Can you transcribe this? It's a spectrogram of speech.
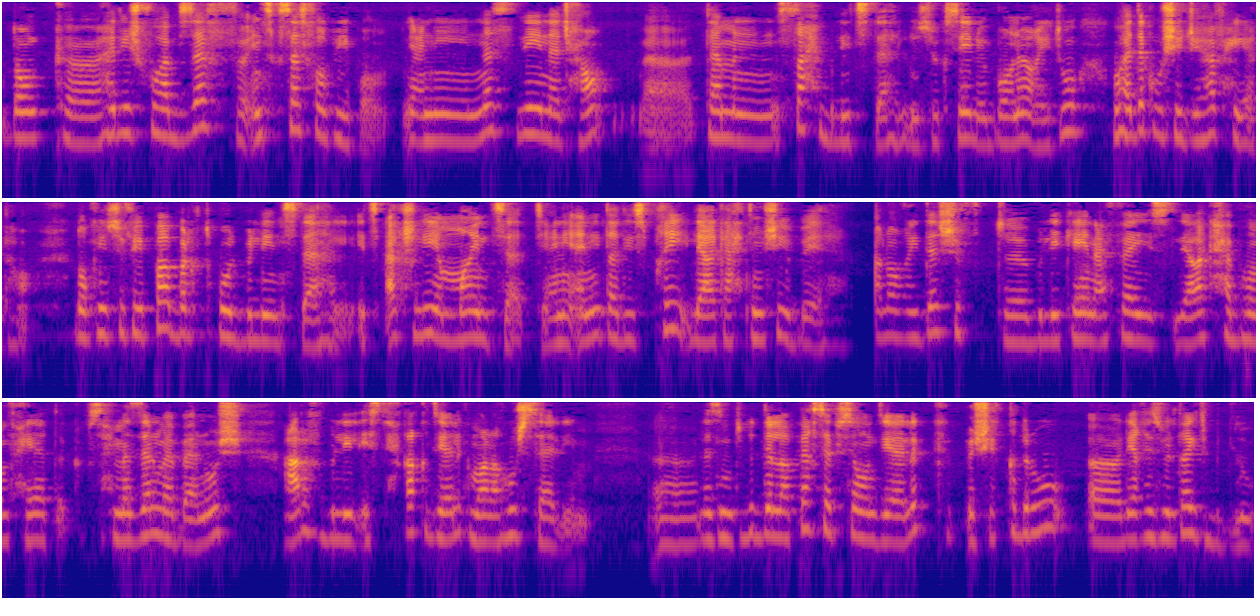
donc هذه نشوفوها بزاف in successful people يعني الناس اللي ناجحة تامن صح بلي تستاهل le succès le bonheur et tout وهذاك واش يجيها في حياتها. donc il suffit pas برك تقول بلي نستاهل. it's actually mindset يعني un état d'esprit اللي راك راح تمشي به alors إذا شفت بلي كاين عفايس اللي راك حابهم في حياتك بصح مازال ما بانوش عرف بلي الاستحقاق ديالك ما راهوش سليم. آه لازم تبدل la perception ديالك باش يقدروا آه les résultats يتبدلوا.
